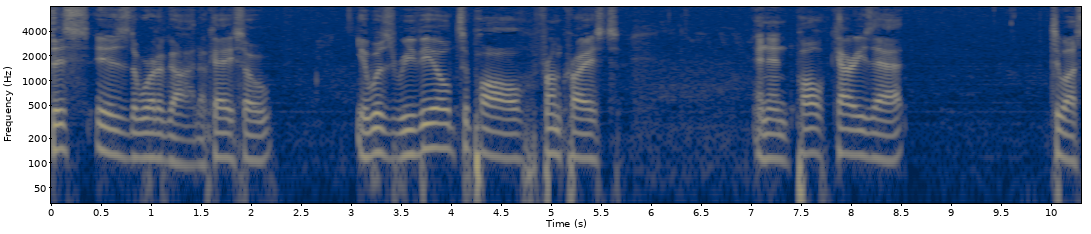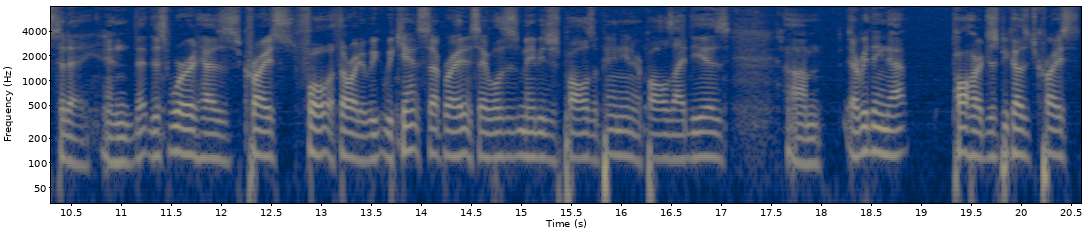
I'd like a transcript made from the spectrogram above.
this is the word of God, okay? So it was revealed to Paul from Christ and then Paul carries that to us today. And that this word has Christ's full authority. We, we can't separate it and say, well, this is maybe just Paul's opinion or Paul's ideas. Um, everything that Paul heard, just because Christ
